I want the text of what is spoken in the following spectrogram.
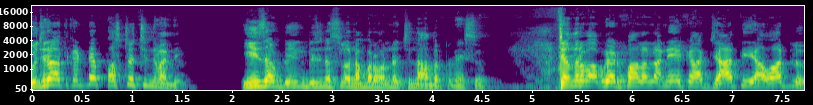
గుజరాత్ కంటే ఫస్ట్ వచ్చింది మంది. ఈజ్ ఆఫ్ డూయింగ్ బిజినెస్లో నంబర్ వన్ వచ్చింది ఆంధ్రప్రదేశ్. చంద్రబాబు గారి పాలనలో అనేక జాతీయ అవార్డులు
